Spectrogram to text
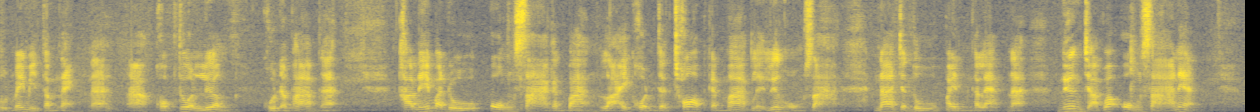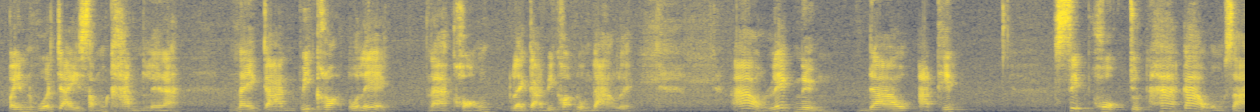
0ไม่มีตำแหน่งนะอ่าครบถ้วนเรื่องคุณภาพนะคราวนี้มาดูองศากันบ้าง หลายคนจะชอบกันมากเลยเรื่ององศา น่าจะดูเป็นกันแล้วนะ เนื่องจากว่าองศาเนี่ยเป็นหัวใจสำคัญเลยนะ ในการวิเคราะห์ตัวเลข นะของรายการวิเคราะห์ดวงดาวเลย อ้าว เลขหนึ่งดาวอาทิตย์ 16.59 องศา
